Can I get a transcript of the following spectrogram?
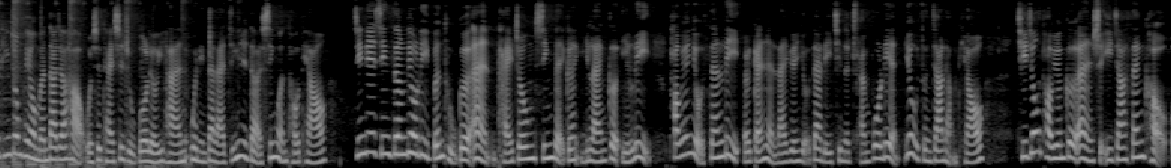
位听众朋友们，大家好，我是台视主播刘一涵，为您带来今日的新闻头条。今天新增六例本土个案，台中、新北跟宜兰各一例，桃园有三例，而感染来源有待厘清的传播链又增加两条。其中桃园个案是一家三口，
